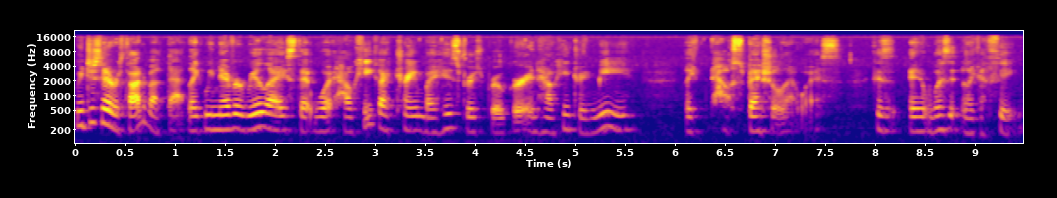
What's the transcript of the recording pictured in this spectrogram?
we just never thought about that. Like we never realized that what how he got trained by his first broker and how he trained me, like how special that was, because it wasn't like a thing.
